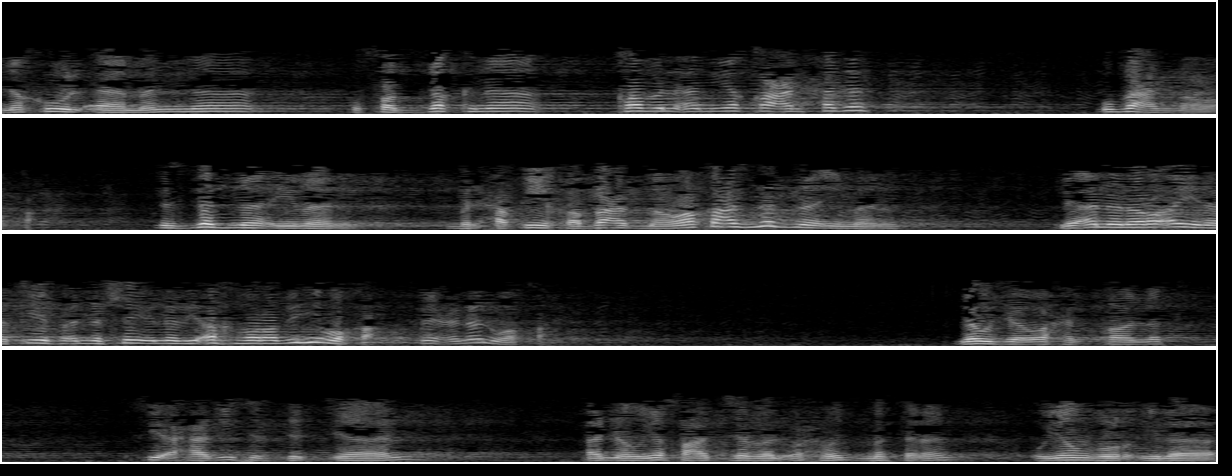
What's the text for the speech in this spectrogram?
نقول آمنا وصدقنا قبل أن يقع الحدث وبعد ما وقع. ازددنا إيمانا. بالحقيقة بعد ما وقع ازددنا إيمانا. لأننا رأينا كيف أن الشيء الذي أخبر به وقع. فعلا وقع. لو جاء واحد قال لك في أحاديث الدجال أنه يصعد جبل أحد مثلا وينظر إلى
